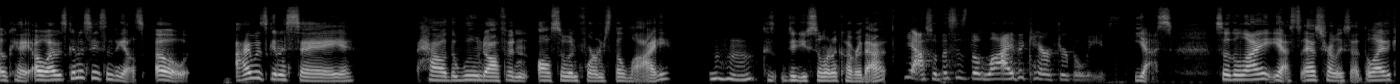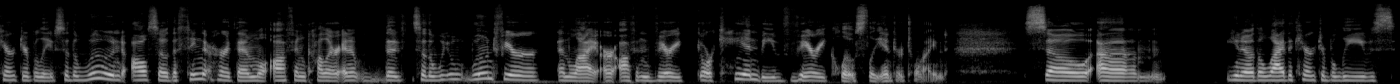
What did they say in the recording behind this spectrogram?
Okay. Oh, I was going to say something else. Oh, I was going to say how the wound often also informs the lie. Mm-hmm. Because did you still want to cover that? Yeah, so this is the lie the character believes. Yes. So the lie, yes, as Charlie said, the lie the character believes. So the wound, also the thing that hurt them, will often color, and it, the so the wound, fear, and lie are often very or can be very closely intertwined. So, um, you know, the lie the character believes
